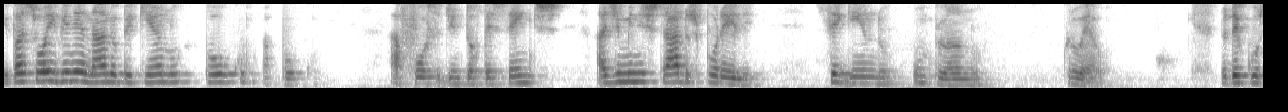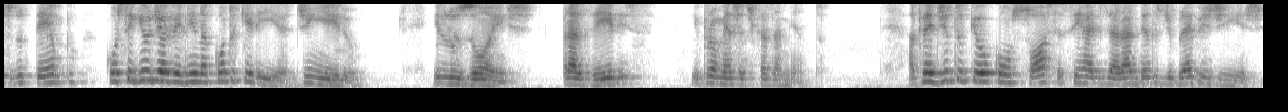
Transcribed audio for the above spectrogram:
e passou a envenenar meu pequeno pouco a pouco. A força de entorpecentes administrados por ele, seguindo um plano cruel. No decurso do tempo, conseguiu de Avelina quanto queria: dinheiro, ilusões, prazeres e promessa de casamento. Acredito que o consórcio se realizará dentro de breves dias.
